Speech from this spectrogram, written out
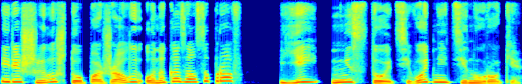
и решила, что, пожалуй, он оказался прав. Ей не стоит сегодня идти на уроки.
